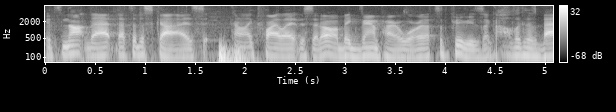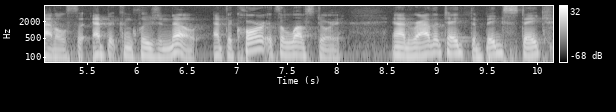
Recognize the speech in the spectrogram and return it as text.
it's not that. That's a disguise. Kind of like Twilight. They said, oh, a big vampire war. That's what the preview is like, oh, look at this battle. It's an epic conclusion. No, at the core, it's a love story. And I'd rather take the big steak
